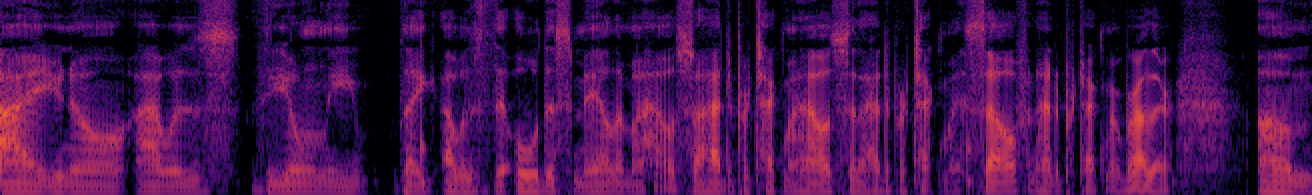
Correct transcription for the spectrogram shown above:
I, you know, I was the only like I was the oldest male in my house, so I had to protect my house and I had to protect myself and I had to protect my brother. Um,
